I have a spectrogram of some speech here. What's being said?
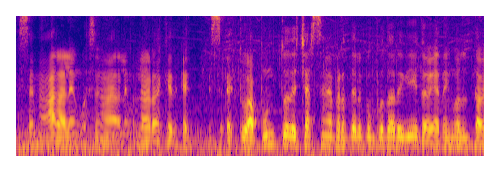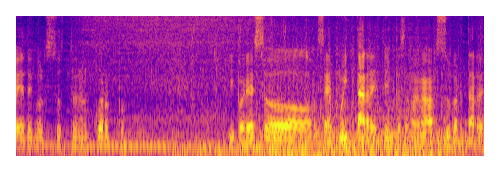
Se me va la lengua, se me va la lengua. La verdad es que estuve a punto de echárseme a perder el computador y todavía tengo, todavía tengo el susto en el cuerpo. Y por eso, o sea, es muy tarde, estoy empezando a grabar súper tarde.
